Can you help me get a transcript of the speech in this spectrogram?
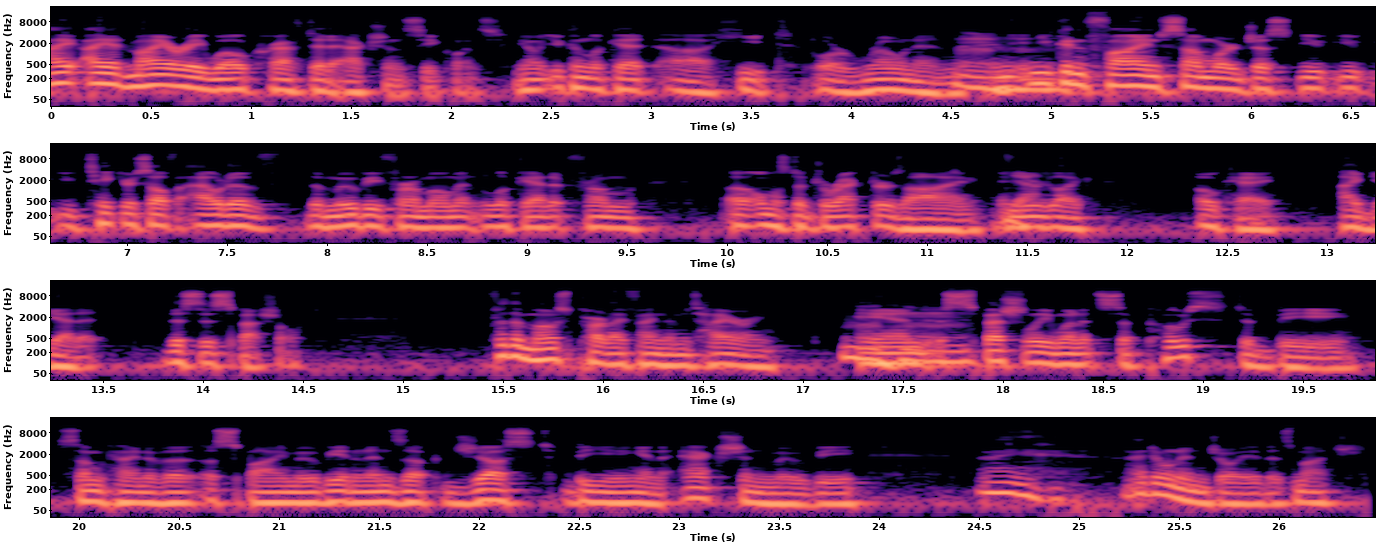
I, I admire a well-crafted action sequence. You know, you can look at uh, Heat or Ronin, and, and you can find somewhere just you, you you take yourself out of the movie for a moment and look at it from uh, almost a director's eye, and Yeah. you're like, okay, I get it. This is special. For the most part, I find them tiring. And mm-hmm. especially when it's supposed to be some kind of a, a spy movie and it ends up just being an action movie, I, I don't enjoy it as much.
